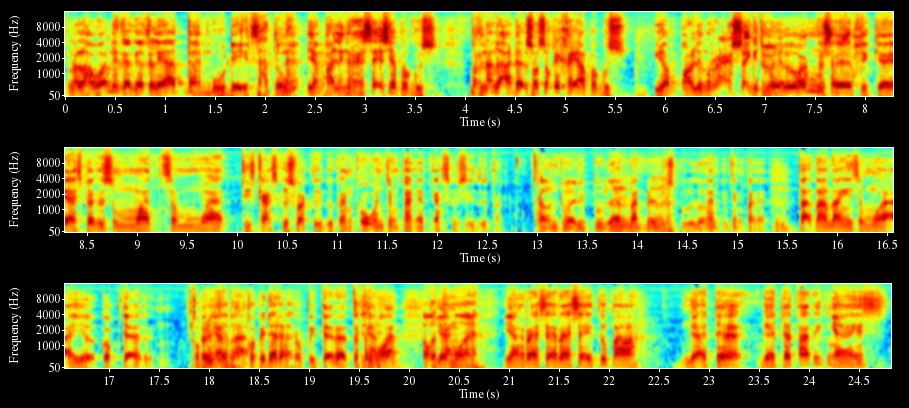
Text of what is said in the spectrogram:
ngelawan yang kagak kelihatan. Udah itu satu. Nah, yang paling rese siapa Gus? Pernah nggak ada sosoknya kayak apa Gus? Yang paling rese gitu kayak. Dulu waktu "Uh, saya susah." di Kiai Asbak itu semua semua di Kaskus waktu itu kan kewenceng banget Kaskus itu ta- tahun 2008 2010 itu kan kenceng banget. Tak tantangi semua, ayo kopdar. Itu Ternyata- apa? Kopi darat? Kopi darat. Ketemuan. Oh, ketemuan. Yang, yang rese-rese itu malah nggak ada nggak ada tariknya. Is,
